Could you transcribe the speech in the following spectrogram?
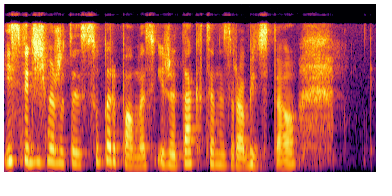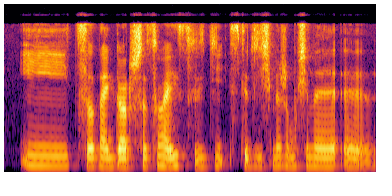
I stwierdziliśmy, że to jest super pomysł i że tak chcemy zrobić to. I co najgorsze, słuchaj, stwierdzi, stwierdziliśmy, że musimy y,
